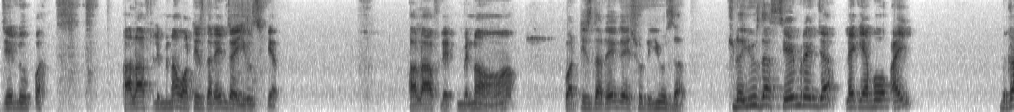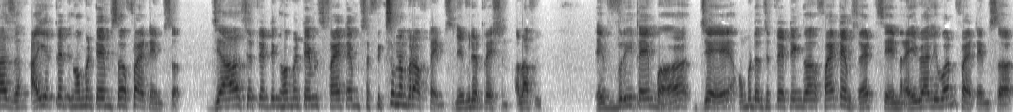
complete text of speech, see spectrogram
j loop? All of let me know what is the range i use here. All of let me know what is the range i should use. Should i use the same range like above i? Because i iterating how many times? Five times j also iterating how many times? Five times a fixed number of times in every iteration. All of you. Every time uh, j how many times iterating uh, five times right? Say in i value 1 five times uh,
